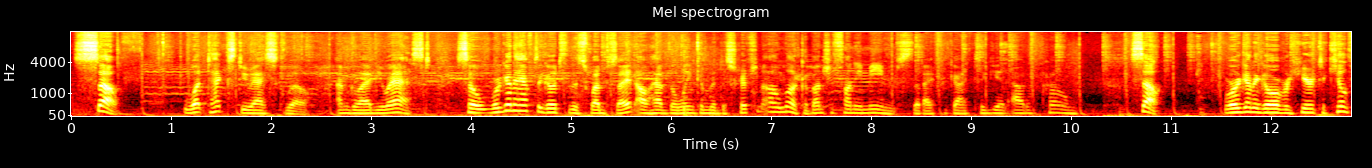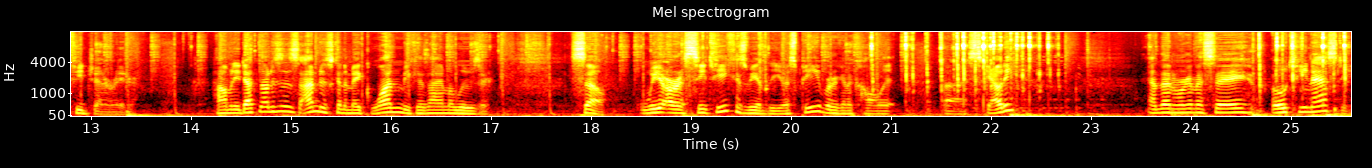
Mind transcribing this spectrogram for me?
So, what text do you ask though? I'm glad you asked. So we're going to have to go to this website. I'll have the link in the description. Oh look, a bunch of funny memes that I forgot to get out of Chrome. So, we're going to go over here to kill feed generator. How many death notices? I'm just going to make one because I'm a loser. So, we are a CT because we have the USP. We're going to call it uh, Scouty. And then we're going to say OT Nasty.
